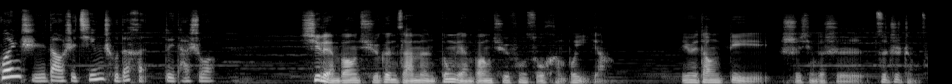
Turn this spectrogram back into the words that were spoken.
官职倒是清楚的很，对他说：“西联邦区跟咱们东联邦区风俗很不一样，因为当地实行的是自治政策。”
